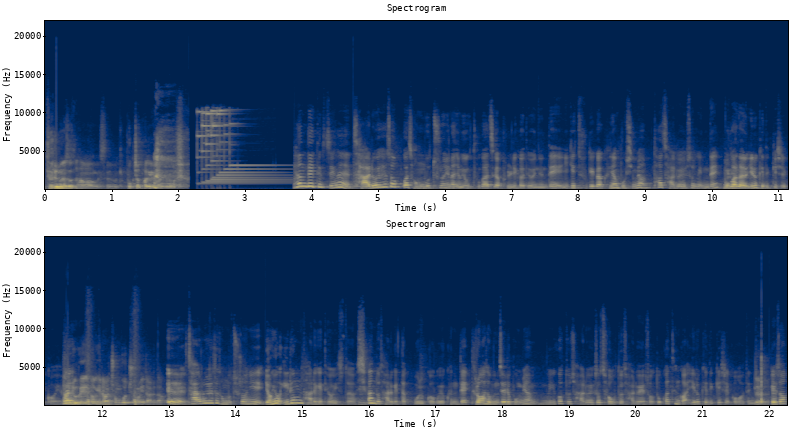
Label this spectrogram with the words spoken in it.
들으면서도 당황하고 있어요. 이렇게 복잡하게 만들어가지고. 현대의 특징은 자료 해석과 정보 추론이라는 영역 두 가지가 분리가 음. 되어 있는데 이게 두 개가 그냥 보시면 다 자료 해석인데 뭐가 음. 다르 이렇게 느끼실 거예요. 자료 해석이랑 정보 추론이 다르다. 네, 자료에서 정보 추론이 영역 이름은 다르게 되어 있어요. 시간도 다르게 딱 보일 거고요. 근데 들어가서 문제를 보면 뭐 이것도 자료에서 저것도 자료에서 똑같은 거 이렇게 느끼실 거거든요. 네. 그래서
